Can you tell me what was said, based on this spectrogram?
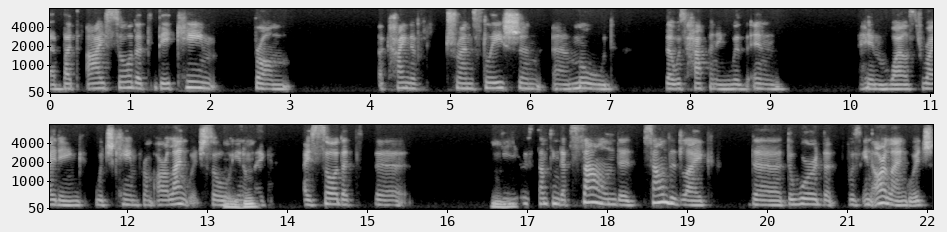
Uh, but I saw that they came from a kind of translation uh, mode that was happening within him whilst writing, which came from our language. So, mm-hmm. you know, mm-hmm. like I saw that the, mm-hmm. he used something that sounded sounded like the the word that was in our language,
